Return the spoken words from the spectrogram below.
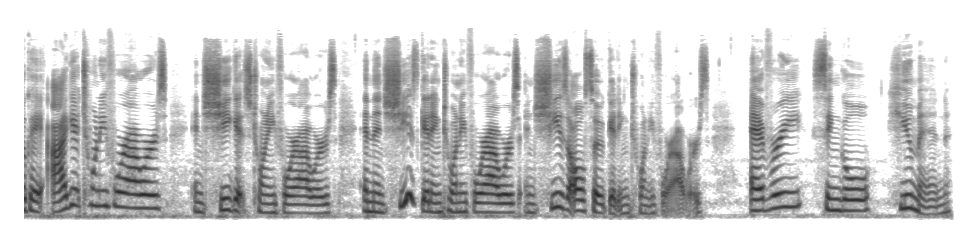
okay, I get 24 hours and she gets 24 hours, and then she's getting 24 hours and she's also getting 24 hours. Every single human,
